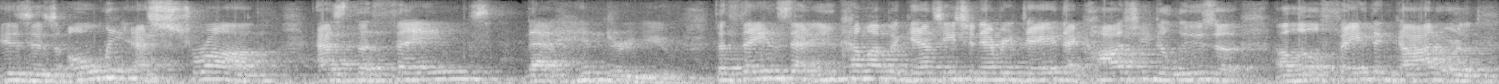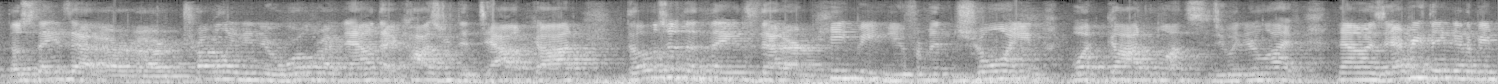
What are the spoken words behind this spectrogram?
is as only as strong as the things that hinder you. The things that you come up against each and every day that cause you to lose a, a little faith in God, or those things that are, are troubling in your world right now that cause you to doubt God, those are the things that are keeping you from enjoying what God wants to do in your life. Now, is everything going to be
